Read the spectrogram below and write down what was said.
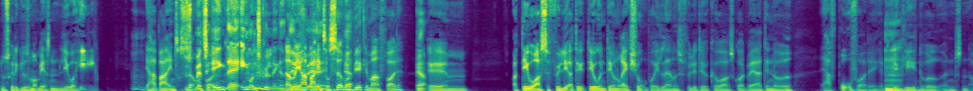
nu skal det ikke lyde som om, jeg sådan lever helt... Mm. Jeg har bare interesseret mig for det. ingen, der er ingen undskyldninger. Nej, men jeg har bare er- interesseret mig ja. virkelig meget for det. Ja. Øhm, og det er jo også selvfølgelig, og det, det, er jo en, det er jo en reaktion på et eller andet selvfølgelig. Det kan jo også godt være, at det er noget, jeg har haft brug for det. Ikke? At det Mm. virkelig, du ved, en sådan, åh,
